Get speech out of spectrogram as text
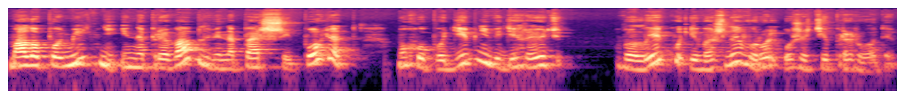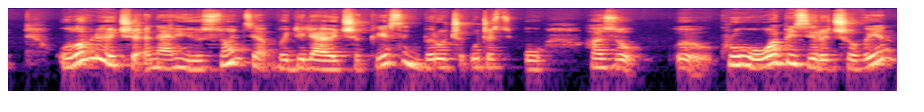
Малопомітні і непривабливі на перший погляд мохоподібні відіграють велику і важливу роль у житті природи, уловлюючи енергію сонця, виділяючи кисень, беручи участь у газу е, кругообізі речовин,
